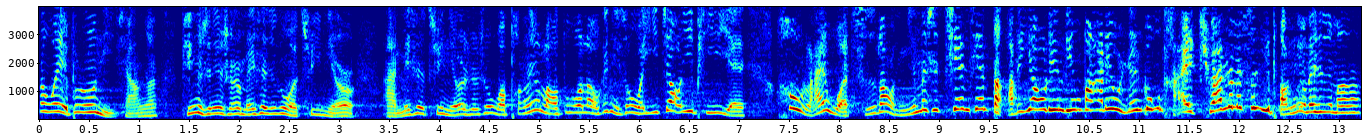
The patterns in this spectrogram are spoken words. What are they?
那我也不如你强啊！平时的时候没事就跟我吹牛，哎，没事吹牛的时候说我朋友老多了。我跟你说，我一叫一批人。后来我知道你们是天天打的幺零零八六人工台，全他妈是你朋友那是吗？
